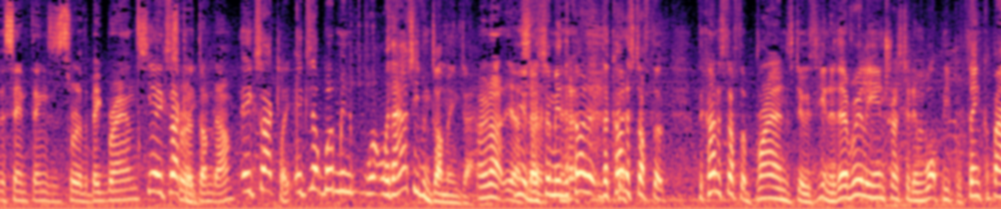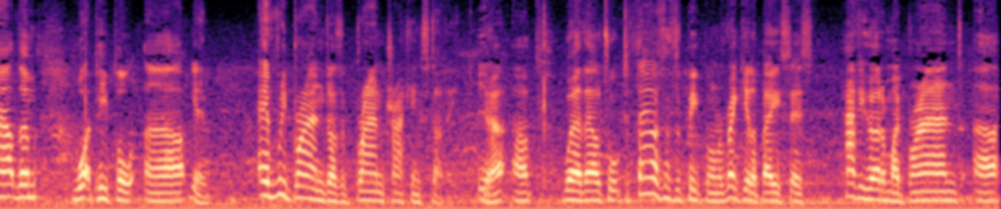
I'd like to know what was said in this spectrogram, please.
the same things as sort of the big brands? Yeah, exactly. Sort of dumb down. Exactly. Exactly. Well, I mean, without even dumbing down. Or not, yeah, You know, so I mean, the kind of the kind of stuff that the kind of stuff that brands do is, you know, they're really interested in what people think about them, what people, uh, you know, every brand does a brand tracking study. Yeah. uh, where they'll talk to thousands of people on a regular basis. Have you heard of my brand? Uh,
